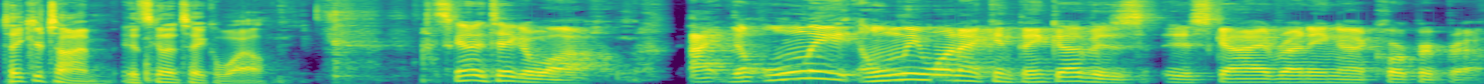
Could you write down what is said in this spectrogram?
Take your time. It's going to take a while. it's gonna take a while. I the only only one I can think of is this guy running a corporate bro.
